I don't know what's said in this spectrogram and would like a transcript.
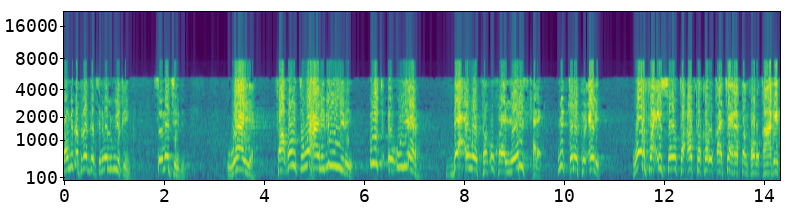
Waa mid asna deeqsinimo lagu yiqiin soo ma jeedin. Waaya faqultu waxaan idin yidhi udcu u yeer dacwatan ukhraa yeeris kale mid kale ku celi. Warfaci sawta codka kor u qaad jahratan kor u qaadid.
